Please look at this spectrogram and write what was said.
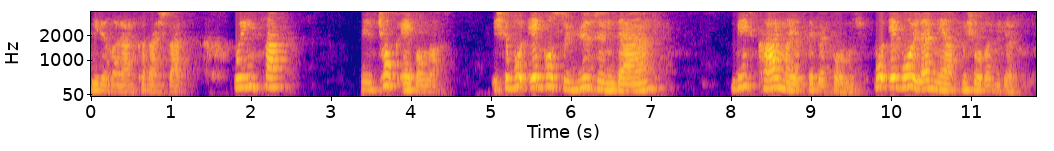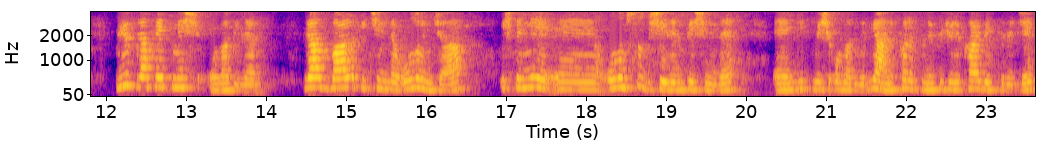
biri var arkadaşlar. Bu insan e, çok egolu. İşte bu egosu yüzünden bir karmaya sebep olmuş. Bu egoyla ne yapmış olabilir? Büyük laf etmiş olabilir biraz varlık içinde olunca işte ne e, olumsuz bir şeylerin peşinde e, gitmiş olabilir. Yani parasını, gücünü kaybettirecek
